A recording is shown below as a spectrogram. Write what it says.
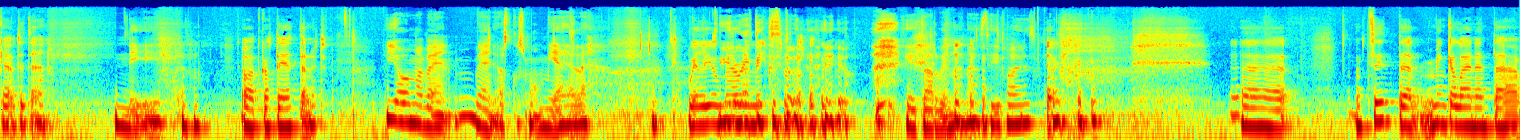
käytetään. Niin. Oletko teettänyt? Joo, mä vein, vein joskus mun miehelle. Will you marry me? Ei tarvinnut enää siinä vaiheessa. Mutta sitten minkälainen tämä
